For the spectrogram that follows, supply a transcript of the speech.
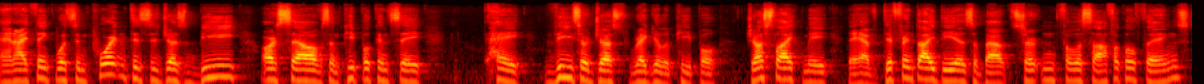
And I think what's important is to just be ourselves, and people can say, hey, these are just regular people, just like me. They have different ideas about certain philosophical things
